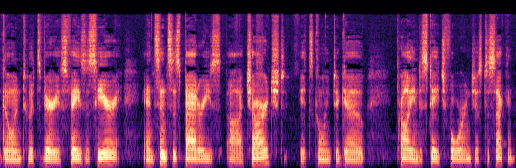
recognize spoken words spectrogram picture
go into its various phases here. And since this battery's uh, charged, it's going to go probably into stage four in just a second.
